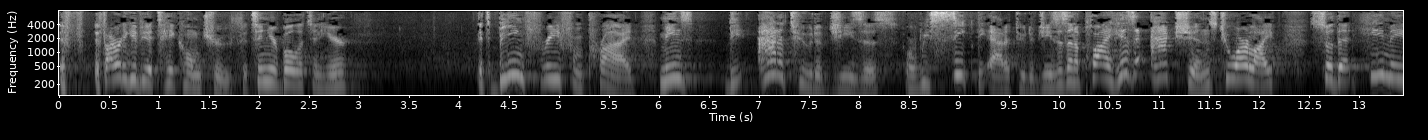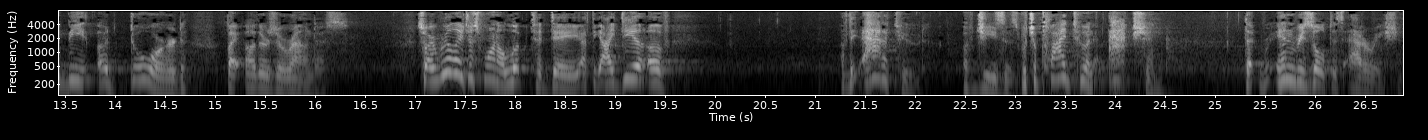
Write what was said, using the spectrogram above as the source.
If, if I were to give you a take home truth, it's in your bulletin here. It's being free from pride means the attitude of Jesus, or we seek the attitude of Jesus and apply his actions to our life so that he may be adored by others around us. So I really just want to look today at the idea of of the attitude of Jesus, which applied to an action that end result is adoration.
